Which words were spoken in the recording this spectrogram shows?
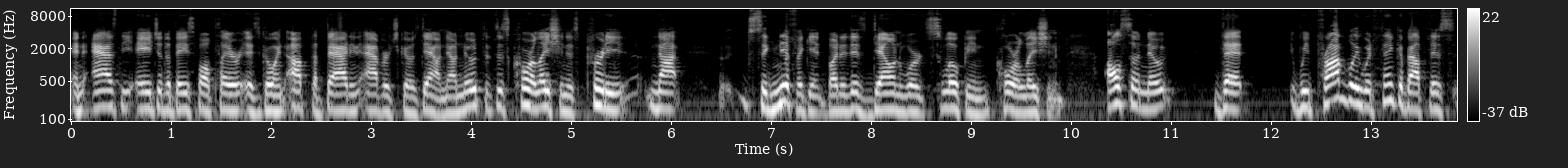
and as the age of the baseball player is going up, the batting average goes down. Now note that this correlation is pretty not significant, but it is downward sloping correlation. Also note that we probably would think about this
